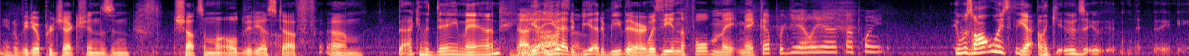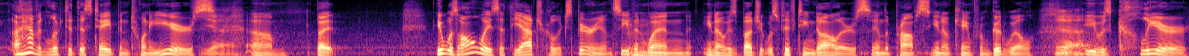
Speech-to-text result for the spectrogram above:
you know, video projections and shot some old video stuff. Um, back in the day, man. That's yeah, you had to be, you had to be there. Was he in the full ma- makeup regalia at that point? It was always the like it was. It, I haven't looked at this tape in 20 years. Yeah. Um, but it was always a theatrical experience, even Mm-hmm. when you know his budget was fifteen dollars and the props you know came from Goodwill. Yeah. it was clear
